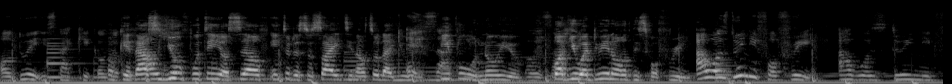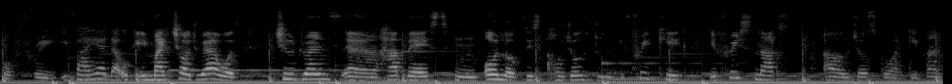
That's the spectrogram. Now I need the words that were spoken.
I'll do a Easter cake. I'll Okay, just, that's I'll you just- putting yourself into the society now so that you Exactly. people will know you. Oh, But you were doing all this for free. I was doing it for free. I was doing it for free. If I heard that, okay, in my church where I was children's uh, harvest, Hmm. all of this, I'll just do a free cake, a free snacks. I'll just go and give. And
